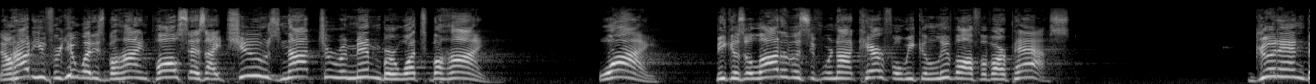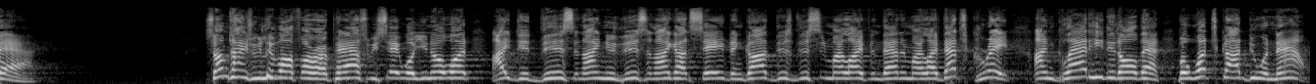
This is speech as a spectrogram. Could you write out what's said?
Now, how do you forget what is behind? Paul says, I choose not to remember what's behind. Why? Because a lot of us, if we're not careful, we can live off of our past. Good and bad. Sometimes we live off of our past. We say, well, you know what? I did this and I knew this and I got saved and God did this in my life and that in my life. That's great. I'm glad He did all that. But what's God doing now?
